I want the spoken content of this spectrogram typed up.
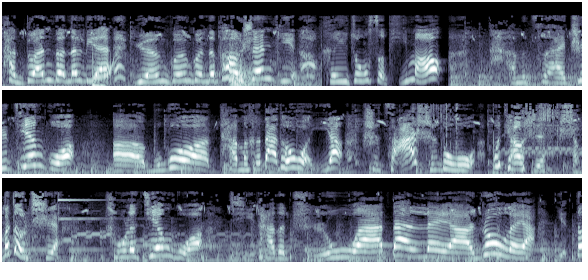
它短短的脸，圆滚滚的胖身体，黑棕色皮毛，它们最爱吃坚果。啊，不过它们和大头我一样是杂食动物，不挑食，什么都吃。除了坚果，其他的植物啊、蛋类啊、肉类啊，也都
